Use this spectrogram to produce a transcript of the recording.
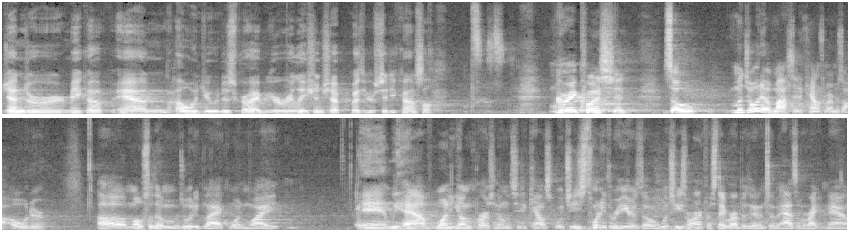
gender makeup, and how would you describe your relationship with your city council? Great question. So, majority of my city council members are older. Uh, most of them majority black, one white, and we have one young person on the city council, which he's 23 years old, which he's running for state representative as of right now.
